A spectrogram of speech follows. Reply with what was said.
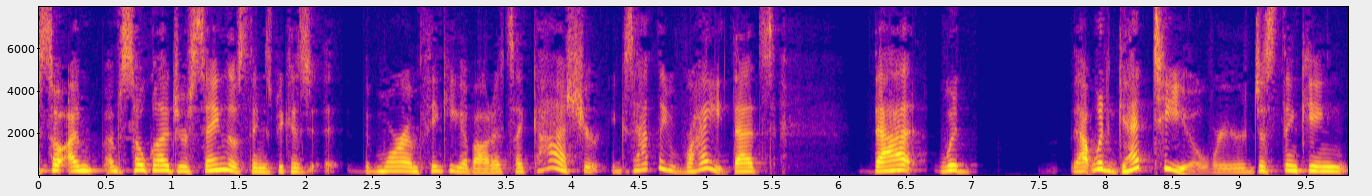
So I'm I'm so glad you're saying those things because the more I'm thinking about it, it's like, gosh, you're exactly right. That's that would that would get to you where you're just thinking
